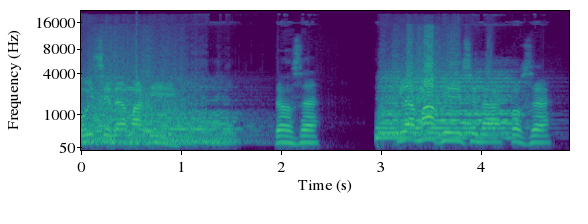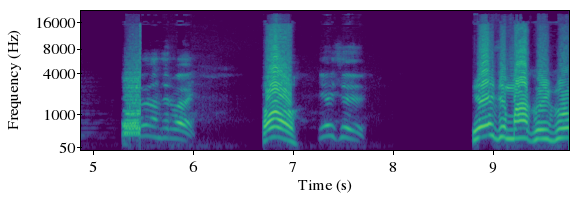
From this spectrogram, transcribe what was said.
হয়েছিল মাটি দেখছে? কিলা মা হয়েছে না কছে? ও এই যে মা কই গো?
